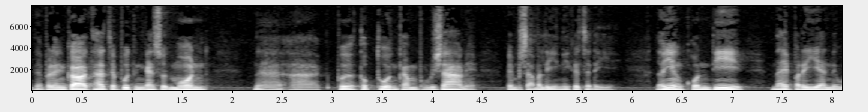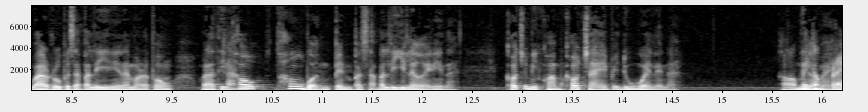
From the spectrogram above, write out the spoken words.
แต่ประเด็นก็ถ้าจะพูดถึงการสวดมนต์นะเพื่อทบทวนคำพระพุทธเจ้าเนี่ยเป็นภาษาบาลีนี่ก็จะดี แล้วอย่างคนที่ได้ปริญญาหรือว่ารู้ภาษาบาลีนี่นะหมอรพงศ์เวลาที่เขาท่องบนเป็นภาษาบาลีเลยนี่นะเขาจะมีความเข้าใจไปด้วยเลยนะอ๋อไม่ต้องแปล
